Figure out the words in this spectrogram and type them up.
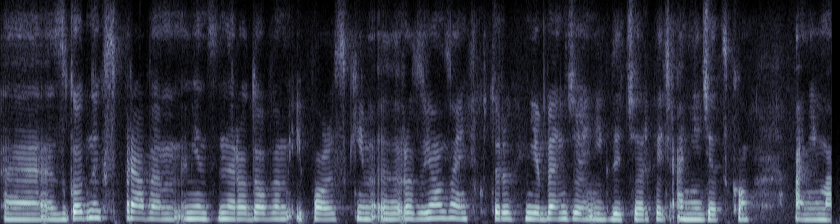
e, zgodnych z prawem międzynarodowym i polskim rozwiązań, w których nie będzie nigdy cierpieć ani dziecko, ani matka.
